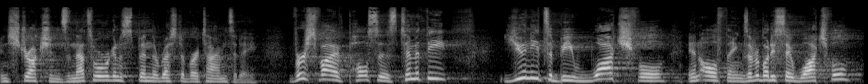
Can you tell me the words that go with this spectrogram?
instructions, and that's where we're going to spend the rest of our time today. Verse 5, Paul says, Timothy, you need to be watchful in all things. Everybody say watchful. watchful.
